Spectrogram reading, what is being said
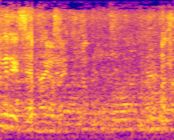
మీరు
